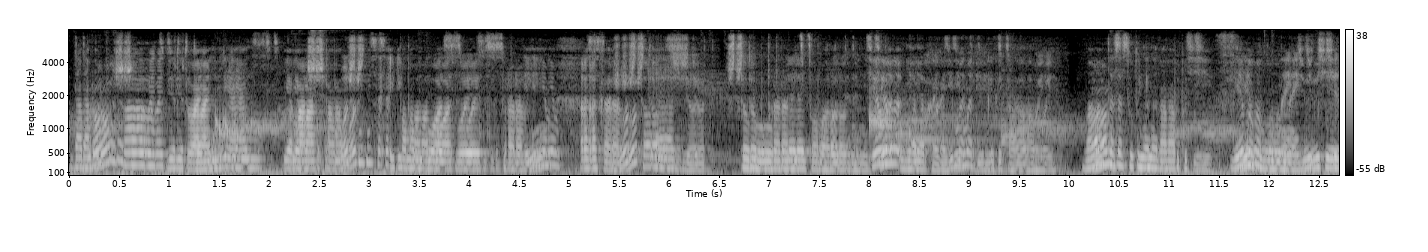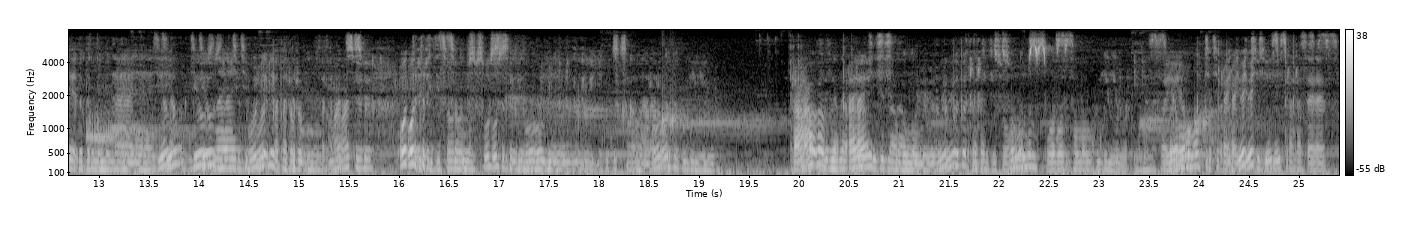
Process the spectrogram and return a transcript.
Добро пожаловать в виртуальную реальность. Я ваша помощница и помогу освоиться с управлением, расскажу, что нас ждет. Чтобы управлять поворотами тела, необходимо двигать головой. Вам доступно два пути. Слева вы найдете документальный отдел, где узнаете более подробную информацию о традиционном способе ловли рыбы якутского народа кулью. Вправо вы направитесь на ловлю рыбы традиционным способом кулью и на своем опыте пройдете весь процесс.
